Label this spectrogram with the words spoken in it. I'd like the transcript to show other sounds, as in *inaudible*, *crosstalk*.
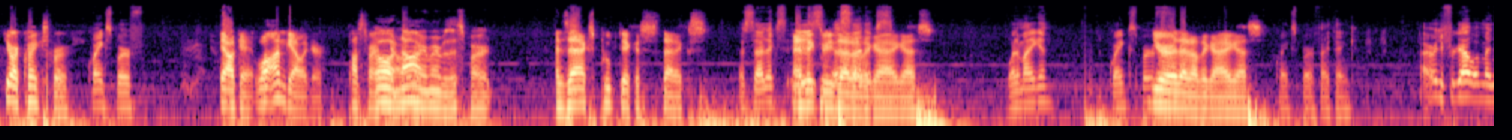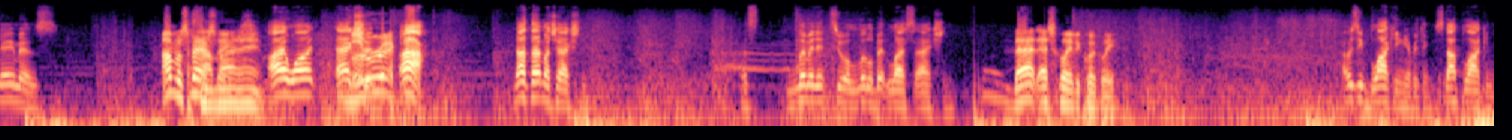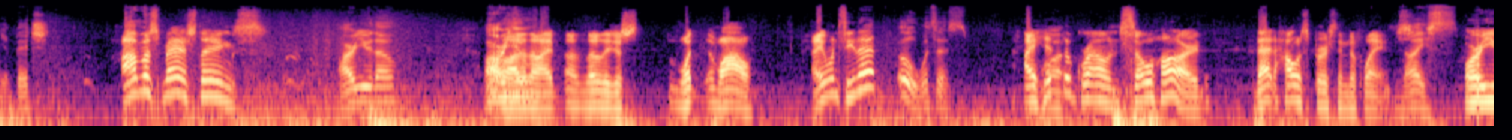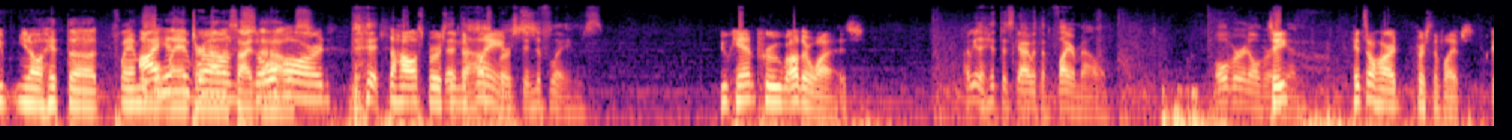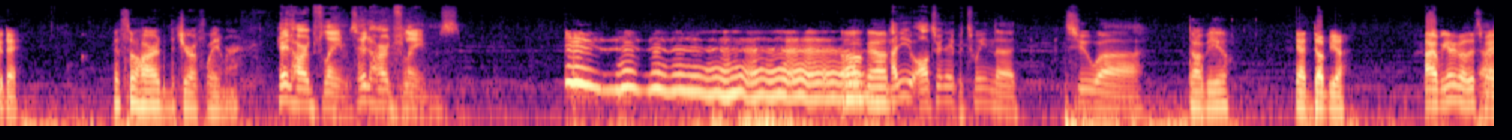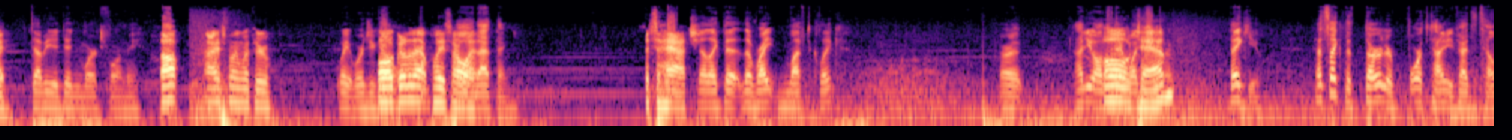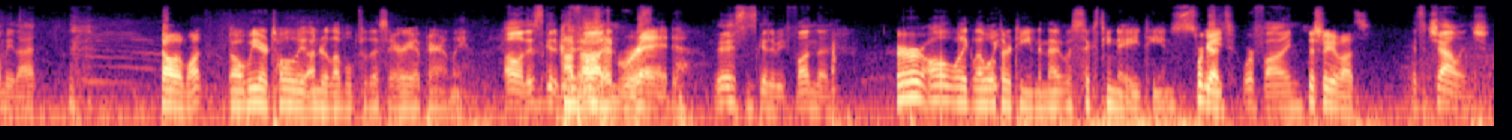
You are Quinkspur. Quankspurf. Yeah, okay. Well, I'm Gallagher. Pastafarian Oh, Gallagher. now I remember this part. And Zach's Poop Dick Aesthetics. Aesthetics. And is Victory's that other guy, I guess. What am I again? Quankspurf. You're that other guy, I guess. Quankspurf, I think. I already forgot what my name is. I'm a That's smash not my things. name. I want action. Ah, not that much action. Let's limit it to a little bit less action. That escalated quickly. How is he blocking everything? Stop blocking, you bitch. I'm a smash things. Are you though? Oh, Are well, you? I don't know. I, I'm literally just. What? Wow. Anyone see that? Oh, what's this? I hit What? the ground so hard that house burst into flames. Nice. Or you, you know, hit the flammable I hit the lantern ground on the side so of the house. hard that *laughs* the house burst into the house flames. burst into flames. You can't prove otherwise. I'm gonna hit this guy with a fire mallet. Over and over See? again. Hit so hard, burst into flames. Good day. It's so hard that you're a flamer. Hit hard flames. Hit hard flames. Oh god. How do you alternate between the two? uh... W. Yeah, W. Alright, we gotta go this uh, way. W didn't work for me. Up. I accidentally went through. Wait, where'd you go? Oh, go to that place I oh, went. that thing. It's a hatch. No, like the the right and left click. All right. how do you alternate Oh, one tab? shooter? Thank you. That's like the third or fourth time you've had to tell me that. *laughs* Tell them what? Oh, we are totally underleveled for this area apparently. Oh, this is gonna be I'm fun. in red. This is gonna be fun then. We're all like level We- 13, and that was 16 to 18. Sweet. good. We're fine. The three of us. It's a challenge.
